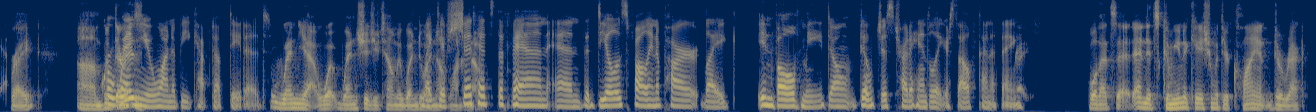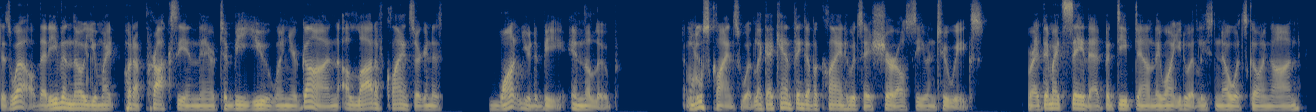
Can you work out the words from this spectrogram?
Yeah. Right. Um, but or when is, you want to be kept updated. When, yeah. What, when should you tell me? When do like I not if shit hits the fan and the deal is falling apart, like involve me. Don't, don't just try to handle it yourself kind of thing. Right. Well, that's it. And it's communication with your client direct as well. That even though you might put a proxy in there to be you when you're gone, a lot of clients are going to want you to be in the loop. Yeah. Most clients would. Like, I can't think of a client who would say, Sure, I'll see you in two weeks. Right. They might say that, but deep down, they want you to at least know what's going on.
